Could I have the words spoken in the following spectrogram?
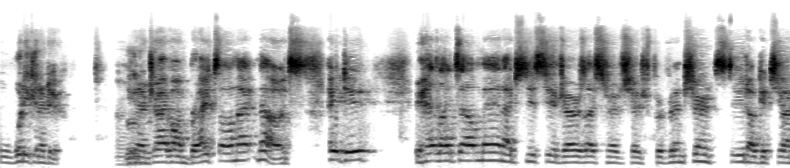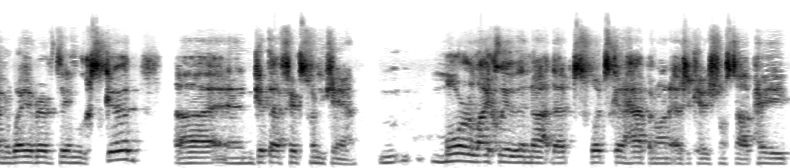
what are you gonna do? Mm-hmm. You gonna drive on brights all night? No, it's hey, dude, your headlights out, man. I just need to see your driver's license registration proof of insurance, dude. I'll get you on your way if everything looks good, uh, and get that fixed when you can. M- more likely than not, that's what's going to happen on an educational stop. Hey,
